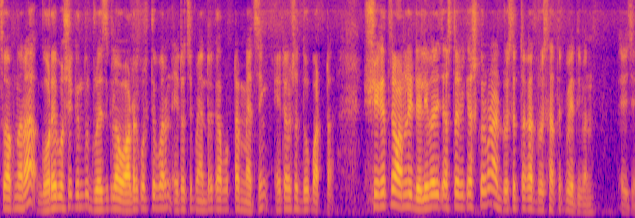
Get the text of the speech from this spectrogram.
সো আপনারা ঘরে বসে কিন্তু ড্রেসগুলো অর্ডার করতে পারেন। এটা হচ্ছে প্যান্টের কাপড়টা ম্যাচিং এটা হচ্ছে দোপাট্টা। সেক্ষেত্রে অনলি ডেলিভারি চার্জটা বিকাশ করবেন আর ড্রেসের টাকা ড্রেস হাতে পেয়ে দিবেন। এই যে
